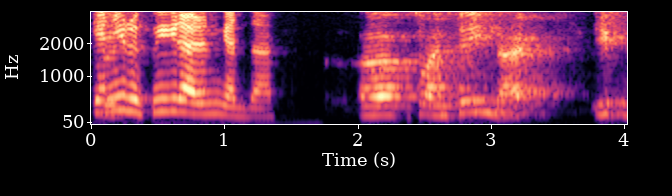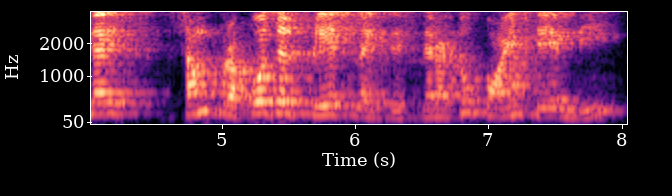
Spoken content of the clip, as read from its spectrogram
Can So- you repeat? I didn't get that. Uh, so I'm saying that if there is some proposal placed like this, there are two points A and B,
